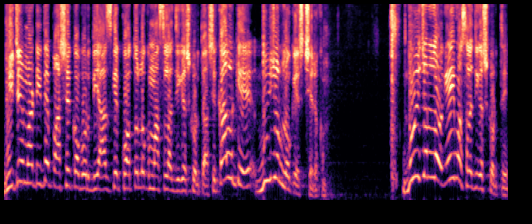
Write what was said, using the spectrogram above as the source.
ভিটে মাটিতে পাশে কবর দিয়ে আজকে কত লোক মাসলা জিজ্ঞেস করতে আসে? কালকে দুইজন লোক এসছে এরকম। দুইজন লোক এই মশলা জিজ্ঞেস করতে।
